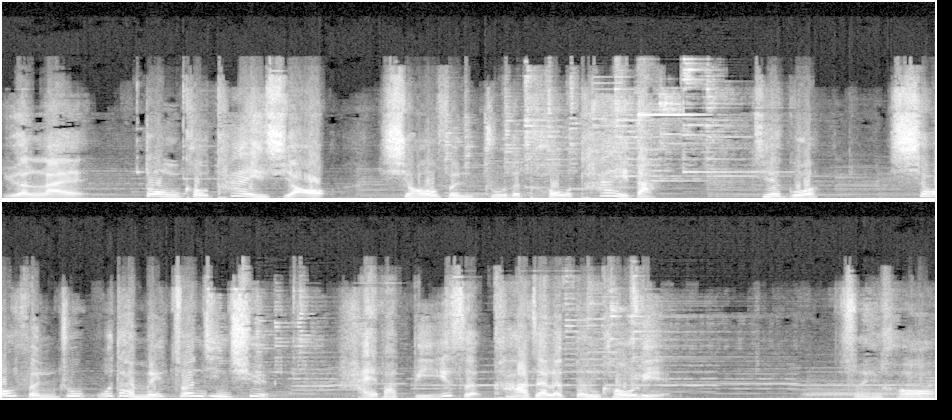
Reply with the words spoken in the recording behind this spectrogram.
原来洞口太小，小粉猪的头太大，结果小粉猪不但没钻进去，还把鼻子卡在了洞口里，最后。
